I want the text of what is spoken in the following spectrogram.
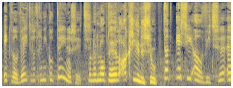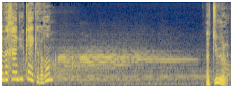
Ik wil weten wat er in die container zit. Maar dan loopt de hele actie in de soep. Dat is hij al, Wietse. En we gaan nu kijken waarom. Natuurlijk.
